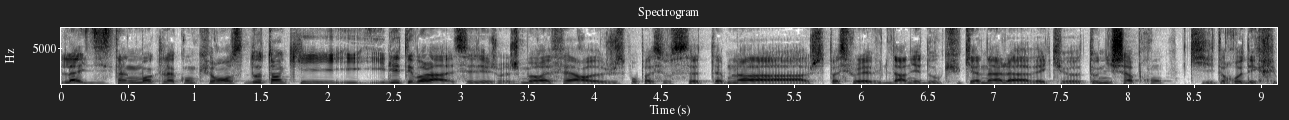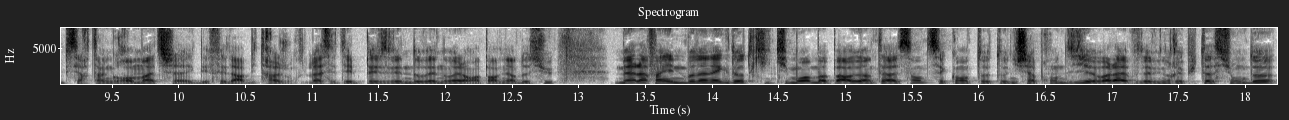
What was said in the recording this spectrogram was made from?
là, il distingue moins que la concurrence. D'autant qu'il il- il était, voilà, je, me réfère euh, juste pour passer sur ce thème-là. À, je sais pas si vous l'avez vu le dernier docu Canal avec euh, Tony Chaperon qui redécrypte certains grands matchs avec des faits d'arbitrage. Là, c'était le PSV Eindhoven Noël, on va pas revenir dessus. Mais à la fin, il y a une bonne anecdote qui, qui moi, m'a paru intéressante. C'est quand euh, Tony Chaperon dit, euh, voilà, vous avez une réputation de,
